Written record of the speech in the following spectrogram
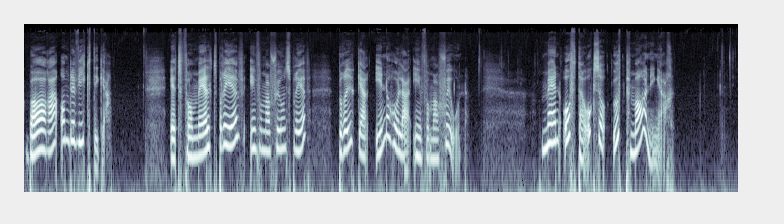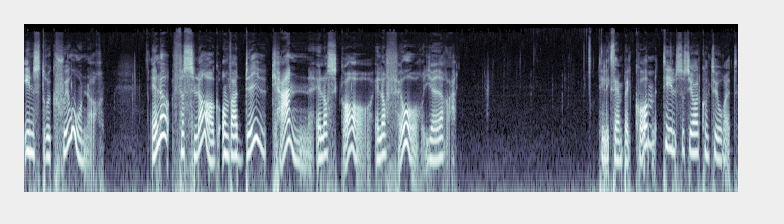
bara om det viktiga. Ett formellt brev, informationsbrev, brukar innehålla information men ofta också uppmaningar, instruktioner eller förslag om vad du kan eller ska eller får göra. Till exempel kom till socialkontoret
